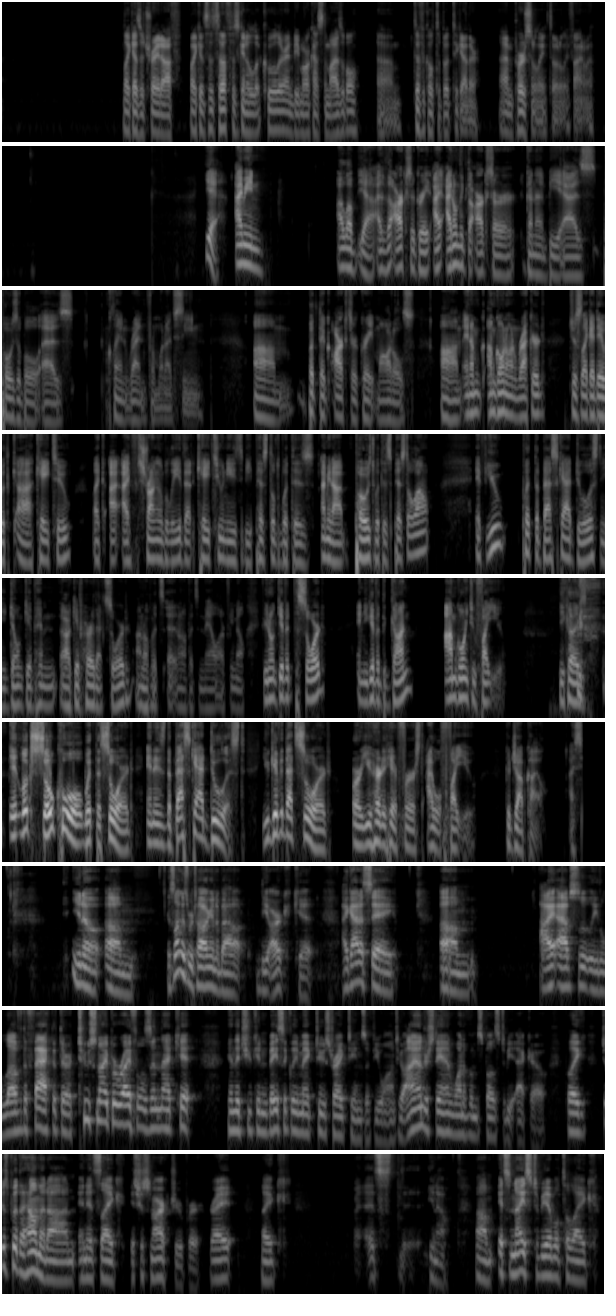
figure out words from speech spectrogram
like as a trade off, like if the stuff is going to look cooler and be more customizable, um, difficult to put together. I'm personally totally fine with. Yeah, I mean, I love. Yeah, the arcs are great. I, I don't think the arcs are gonna be as posable as Clan Wren from what I've seen. Um, but the arcs are great models. Um, and I'm I'm going on record, just like I did with uh, K2. Like I, I strongly believe that K2 needs to be pistoled with his. I mean, uh, posed with his pistol out. If you put the Beskad duelist and you don't give him, uh, give her that sword. I don't know if it's I don't know if it's male or female. If you don't give it the sword and you give it the gun, I'm going to fight you because it looks so cool with the sword and is the Beskad duelist. You give it that sword, or you heard it here first. I will fight you. Good job, Kyle. I see. You know, um, as long as we're talking about the Arc kit, I gotta say, um, I absolutely love the fact that there are two sniper rifles in that kit, and that you can basically make two strike teams if you want to. I understand one of them's supposed to be Echo, like, just put the helmet on, and it's like it's just an Arc Trooper, right? Like, it's you know, um, it's nice to be able to like,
